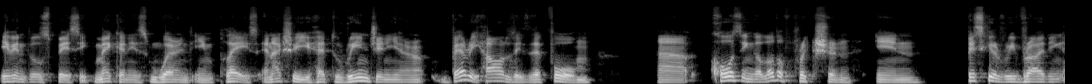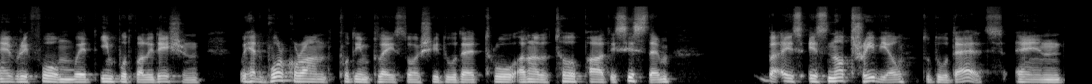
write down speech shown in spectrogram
even those basic mechanisms weren't in place. And actually, you had to re engineer very hardly the form, uh, causing a lot of friction in basically rewriting every form with input validation. We had workaround put in place to actually do that through another third party system. But it's, it's not trivial to do that. And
